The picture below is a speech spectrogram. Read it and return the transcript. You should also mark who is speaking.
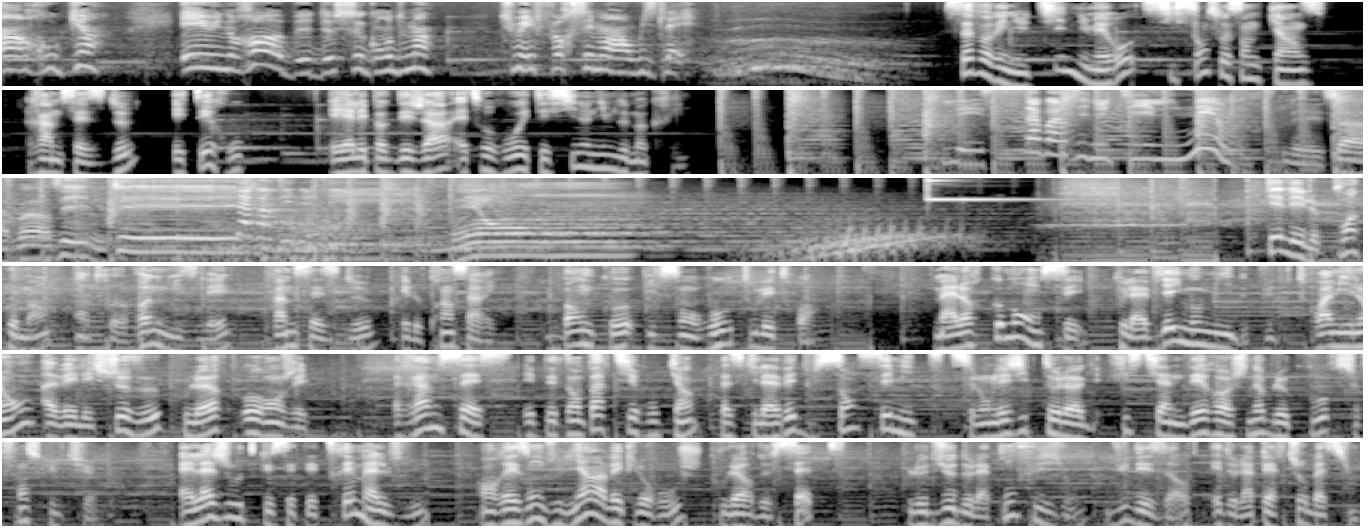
Speaker 1: un rouquin et une robe de seconde main. Tu es forcément un Weasley.
Speaker 2: Savoir inutile numéro 675. Ramsès II était roux. Et à l'époque déjà, être roux était synonyme de moquerie.
Speaker 3: Les savoirs inutiles néons.
Speaker 4: Les savoirs inutiles.
Speaker 3: Savoirs inutiles.
Speaker 4: Néon.
Speaker 2: Quel est le point commun entre Ron Weasley, Ramsès II et le prince Harry? Banco, ils sont roux tous les trois. Mais alors comment on sait que la vieille momie de plus de 3000 ans avait les cheveux couleur orangée? Ramsès était en partie rouquin parce qu'il avait du sang sémite, selon l'égyptologue Christiane Desroches Noblecourt sur France Culture. Elle ajoute que c'était très mal vu en raison du lien avec le rouge, couleur de Seth, le dieu de la confusion, du désordre et de la perturbation.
